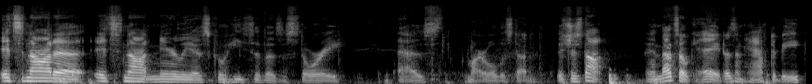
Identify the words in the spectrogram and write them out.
It's not a. It's not nearly as cohesive as a story as Marvel has done. It's just not, and that's okay. It doesn't have to be.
